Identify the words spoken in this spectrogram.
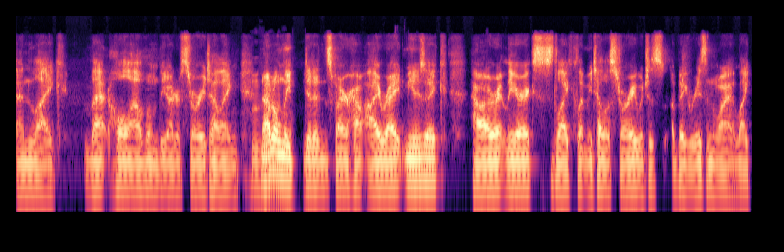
and like that whole album, The Art of Storytelling. Not Mhm. only did it inspire how I write music, how I write lyrics, like Let Me Tell a Story, which is a big reason why I like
